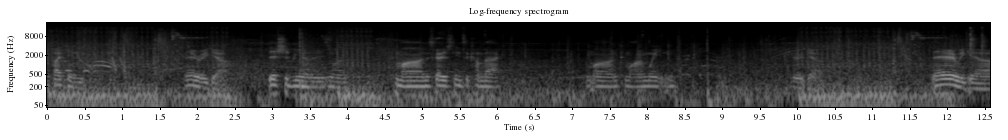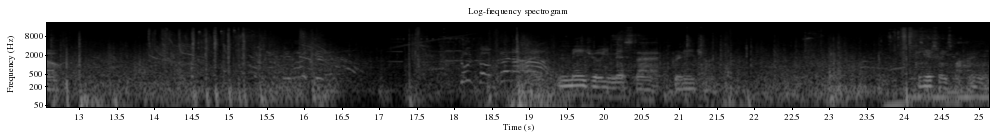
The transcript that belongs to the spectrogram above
If I can... There we go. This should be another easy one. Come on, this guy just needs to come back. Come on, come on, I'm waiting. Here we go. There we go. I majorly missed that grenade shot. Here's one's behind me.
